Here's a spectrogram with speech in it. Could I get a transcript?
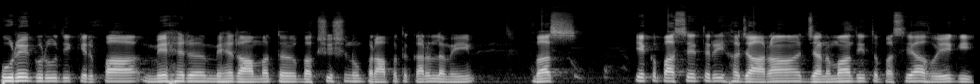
ਪੂਰੇ ਗੁਰੂ ਦੀ ਕਿਰਪਾ, ਮਿਹਰ, ਮਿਹਰਾਮਤ, ਬਖਸ਼ਿਸ਼ ਨੂੰ ਪ੍ਰਾਪਤ ਕਰ ਲਵੇਂ। ਬਸ ਇੱਕ ਪਾਸੇ ਤੇਰੀ ਹਜ਼ਾਰਾਂ ਜਨਮਾਂ ਦੀ ਤਪੱਸਿਆ ਹੋਏਗੀ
